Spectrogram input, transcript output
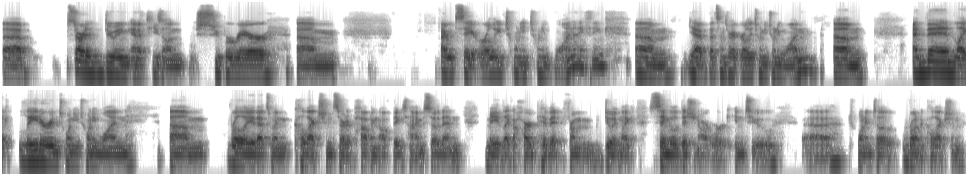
uh, started doing NFTs on SuperRare. Um, I would say early 2021, I think. Um, yeah, that sounds right. Early 2021. Um, and then like later in 2021, um, really that's when collections started popping off big time. So then made like a hard pivot from doing like single edition artwork into uh, wanting to run a collection.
